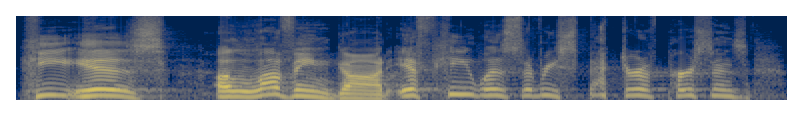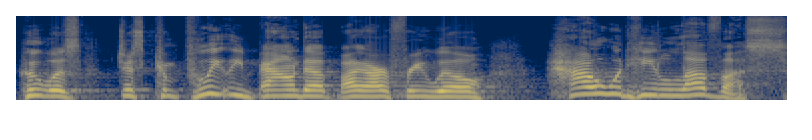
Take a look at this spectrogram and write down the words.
He is a loving God. If He was the respecter of persons who was just completely bound up by our free will, how would He love us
